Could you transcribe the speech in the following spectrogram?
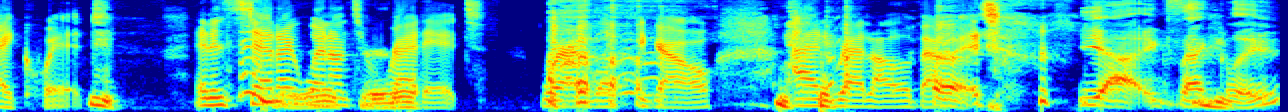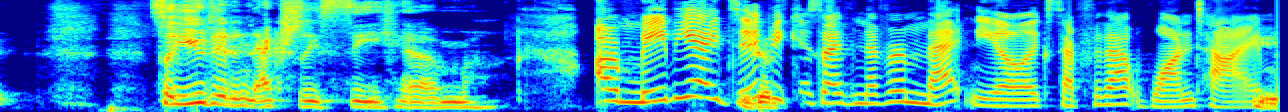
I quit. And instead, I went onto. Reddit where I love to go and read all about it. yeah, exactly. So you didn't actually see him. or maybe I did Because- because I've never met Neil except for that one time Hmm.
